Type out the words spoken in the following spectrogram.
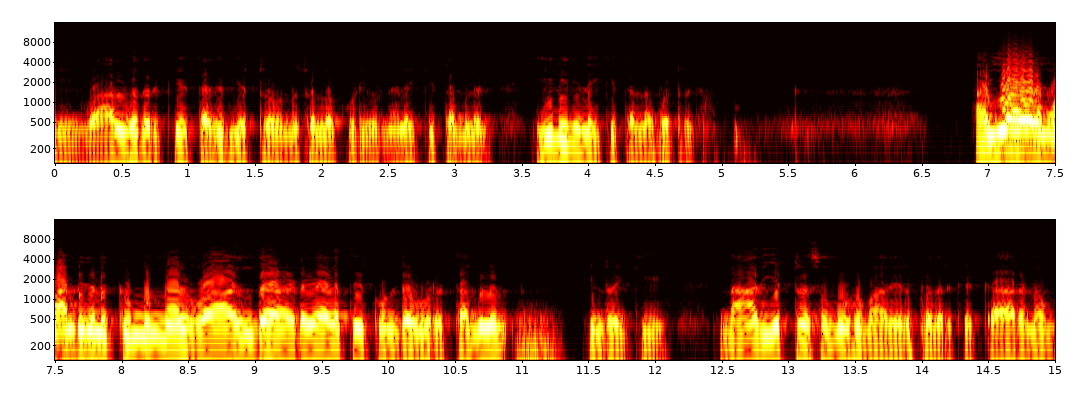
நீ வாழ்வதற்கே தகுதியற்றவன்னு சொல்லக்கூடிய ஒரு நிலைக்கு தமிழன் ஈழி நிலைக்கு தள்ளப்பட்டிருக்கான். ஐயாயிரம் ஆண்டுகளுக்கு முன்னால் வாழ்ந்த அடையாளத்தை கொண்ட ஒரு தமிழன் இன்றைக்கு நாதியற்ற சமூகமாக இருப்பதற்கு காரணம்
